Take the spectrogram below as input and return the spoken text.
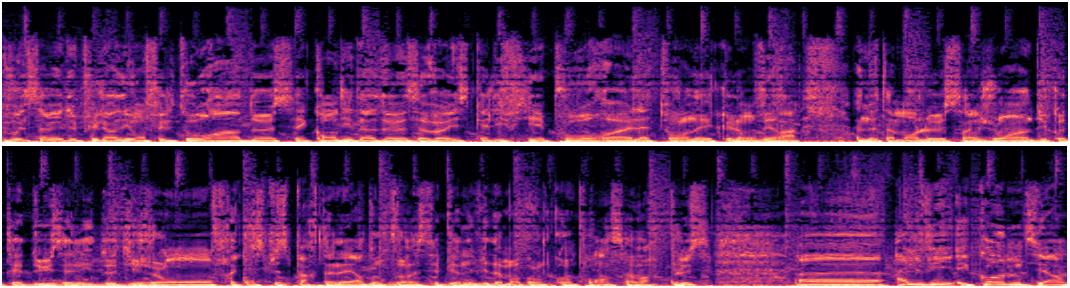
Vous le savez, depuis lundi, on fait le tour hein, de ces candidats de The Voice qualifiés pour euh, la tournée que l'on verra notamment le 5 juin du côté du Zénith de Dijon, Fréquence Plus partenaire, donc vous restez bien évidemment dans le coin pour en savoir plus. Euh, Alvi et Com, tiens,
